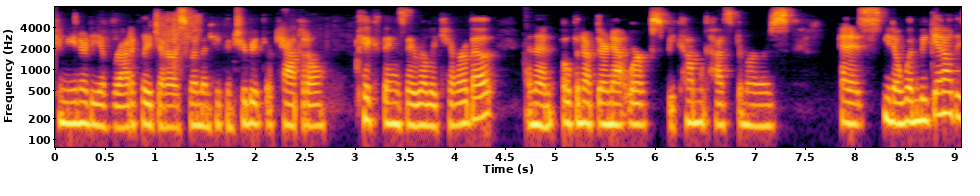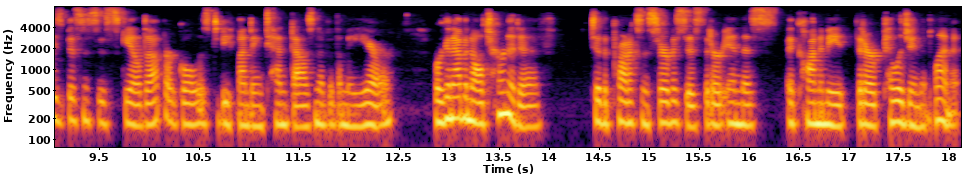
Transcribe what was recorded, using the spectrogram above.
community of radically generous women who contribute their capital, pick things they really care about, and then open up their networks, become customers. And it's, you know, when we get all these businesses scaled up, our goal is to be funding 10,000 of them a year. We're going to have an alternative to the products and services that are in this economy that are pillaging the planet.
